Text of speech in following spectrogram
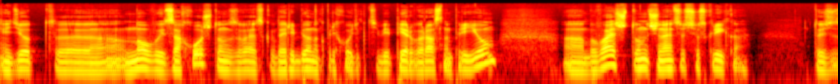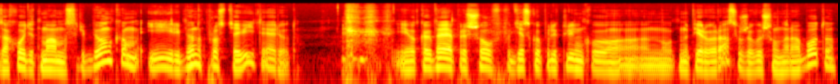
идет э, новый заход, что называется, когда ребенок приходит к тебе первый раз на прием, э, бывает, что начинается все с крика. То есть заходит мама с ребенком, и ребенок просто тебя видит и орет. И вот когда я пришел в детскую поликлинику э, ну, на первый раз, уже вышел на работу,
